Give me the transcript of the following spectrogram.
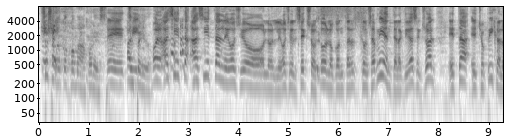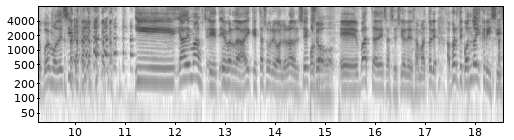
Pepe. Yo ya no cojo más por eso. Sí, Al sí. pedo. Bueno, así está, así está el negocio, lo- el negocio del sexo, todo lo concerniente a la actividad sexual está hecho pija, lo podemos decir. Y además, eh, es verdad, hay que está sobrevalorado el Por sexo. favor. Eh, basta de esas sesiones amatorias. Aparte, cuando hay crisis,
